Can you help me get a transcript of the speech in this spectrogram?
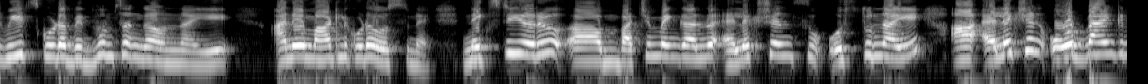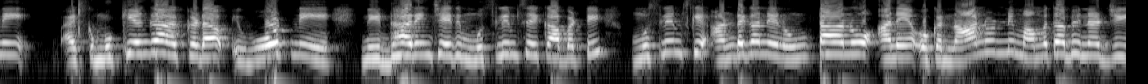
ట్వీట్స్ కూడా విధ్వంసంగా ఉన్నాయి అనే మాటలు కూడా వస్తున్నాయి. నెక్స్ట్ ఇయర్ పశ్చిమ బెంగాల్లో ఎలక్షన్స్ వస్తున్నాయి. ఆ ఎలక్షన్ ఓట్ బ్యాంక్ని ముఖ్యంగా అక్కడ ఈ ఓట్ని నిర్ధారించేది ముస్లింసే కాబట్టి ముస్లింస్కి అండగా నేను ఉంటాను అనే ఒక నానుడిని మమతా బెనర్జీ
